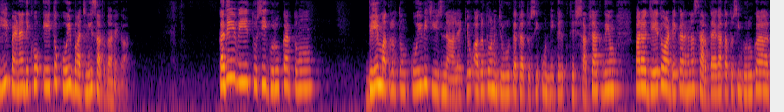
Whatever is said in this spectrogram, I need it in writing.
ਹੀ ਪੈਣਾ ਦੇਖੋ, ਇਹ ਤੋਂ ਕੋਈ ਬਚ ਨਹੀਂ ਸਕਦਾ ਹੈਗਾ। ਕਦੇ ਵੀ ਤੁਸੀਂ ਗੁਰੂ ਘਰ ਤੋਂ ਬੇਮਤਲਬ ਤੋਂ ਕੋਈ ਵੀ ਚੀਜ਼ ਨਾ ਲੈ ਕੇ ਉਹ ਅਗਰ ਤੁਹਾਨੂੰ ਜ਼ਰੂਰਤ ਹੈ ਤਾਂ ਤੁਸੀਂ ਉਨੀ ਕੁ ਉੱਥੇ ਛਕ ਸਕਦੇ ਹੋ। ਪਰ ਜੇ ਤੁਹਾਡੇ ਘਰ ਹਨਾ ਸਰਦਾ ਹੈਗਾ ਤਾਂ ਤੁਸੀਂ ਗੁਰੂ ਘਰ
